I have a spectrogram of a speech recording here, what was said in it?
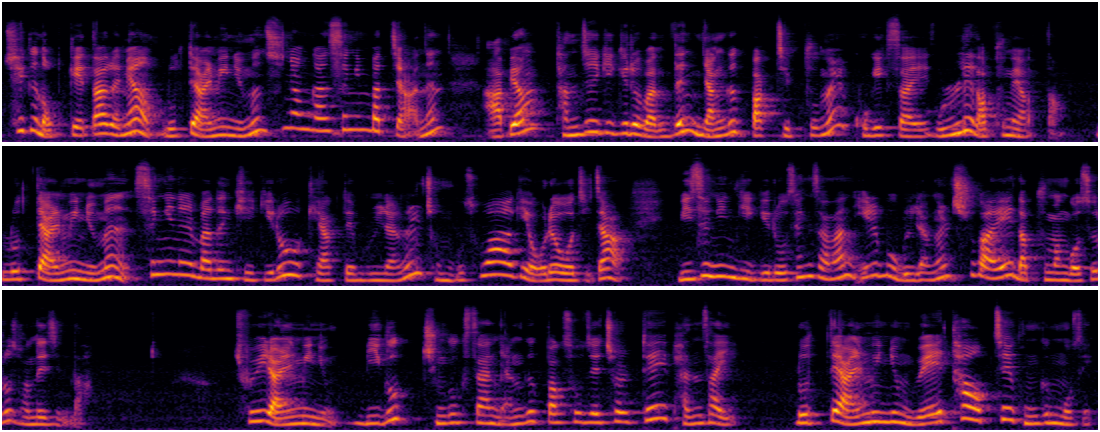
최근 업계에 따르면 롯데 알미늄은 수년간 승인받지 않은 아변 단질 기기로 만든 양극박 제품을 고객사에 몰래 납품해왔다. 롯데 알미늄은 승인을 받은 기기로 계약된 물량을 전부 소화하기 어려워지자 미승인 기기로 생산한 일부 물량을 추가해 납품한 것으로 전해진다. 조일 알미늄, 미국, 중국산 양극박 소재 철퇴 반사익, 롯데 알미늄 외 타 업체 공급 모색.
